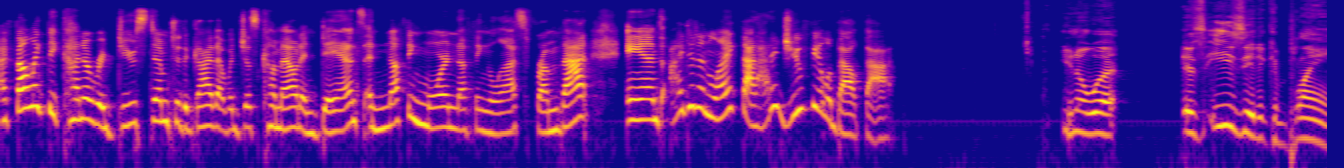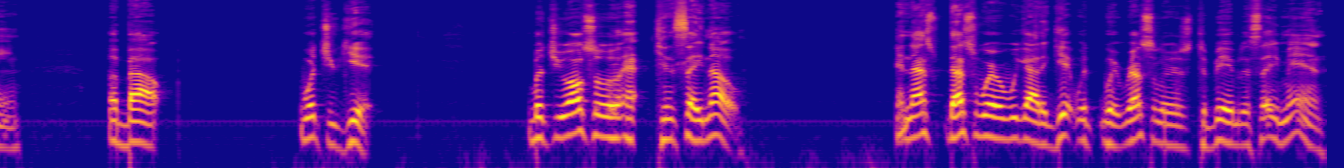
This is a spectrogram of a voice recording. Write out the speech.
I felt like they kind of reduced him to the guy that would just come out and dance and nothing more, nothing less from that. And I didn't like that. How did you feel about that? You know what? It's easy to complain about what you get, but you also can say no. And that's that's where we got to get with with wrestlers to be able to say, man,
